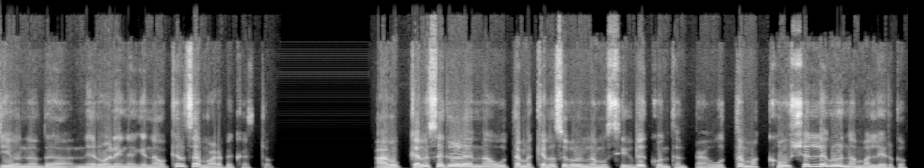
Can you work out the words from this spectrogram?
ಜೀವನದ ನಿರ್ವಹಣೆಗಾಗಿ ನಾವು ಕೆಲಸ ಮಾಡಬೇಕಾಗ್ತು ಆ ಕೆಲಸಗಳನ್ನ, ಉತ್ತಮ ಕೆಲಸಗಳು ನಮಗೆ ಸಿಗಬೇಕು ಅಂತಂತ ಉತ್ತಮ ಕೌಶಲ್ಯಗಳು ನಮ್ಮಲ್ಲಿ ಇರಬೇಕು.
